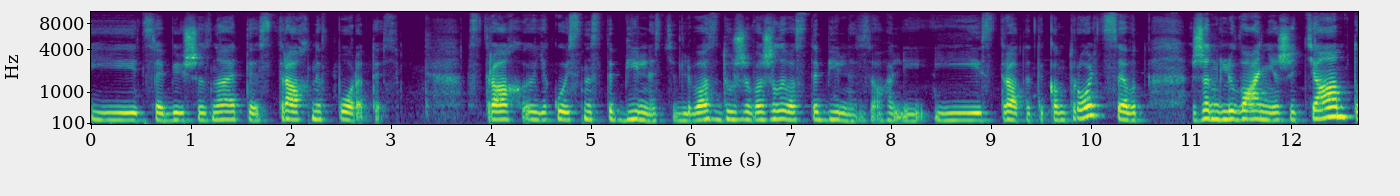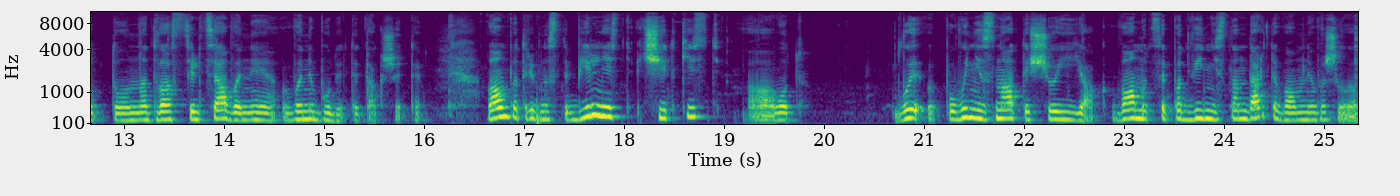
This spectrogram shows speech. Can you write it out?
і це більше, знаєте, страх не впоратись. Страх якоїсь нестабільності. Для вас дуже важлива стабільність взагалі. І стратити контроль це от жонглювання життям, тобто на два стільця ви не, ви не будете так жити. Вам потрібна стабільність, чіткість. От, ви повинні знати, що і як. Вам це подвійні стандарти, вам не важливо.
